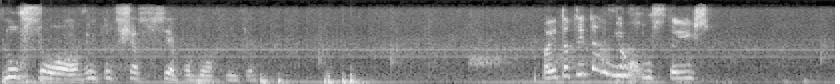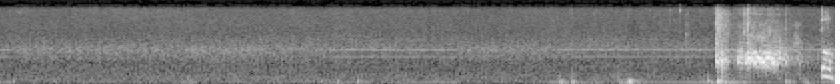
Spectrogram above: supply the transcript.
Ну все, вы тут сейчас все подохнете. А это ты там вверху стоишь? Да,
